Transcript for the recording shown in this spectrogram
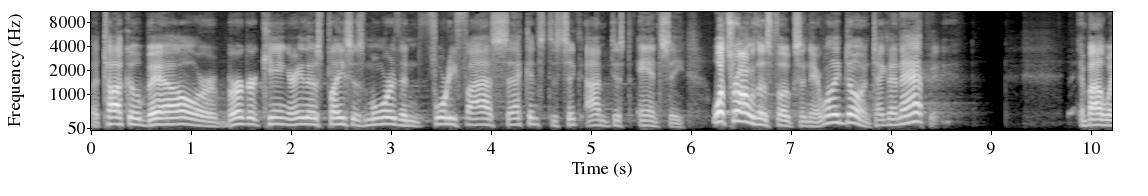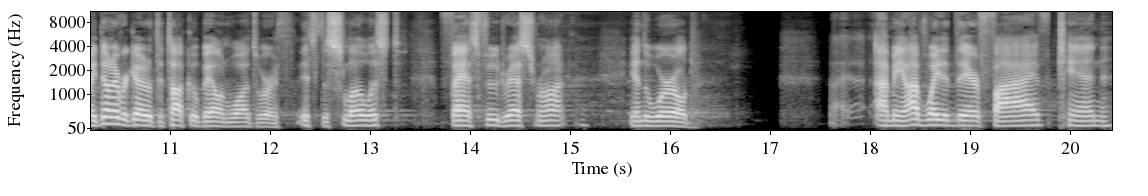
a, Taco Bell or Burger King or any of those places more than 45 seconds to six, I'm just antsy. What's wrong with those folks in there? What are they doing? Taking a nap? And by the way, don't ever go to the Taco Bell in Wadsworth. It's the slowest fast food restaurant in the world. I mean, I've waited there five, ten,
